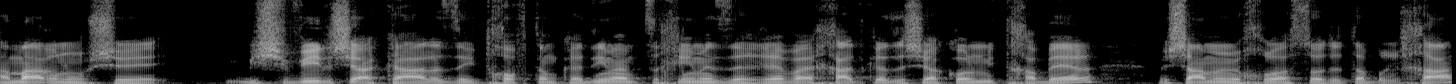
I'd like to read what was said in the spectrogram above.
אמרנו שבשביל שהקהל הזה ידחוף אותם קדימה הם צריכים איזה רבע אחד כזה שהכל מתחבר ושם הם יוכלו לעשות את הבריחה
